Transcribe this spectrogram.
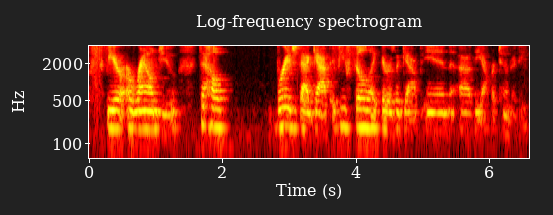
sphere around you to help bridge that gap if you feel like there's a gap in uh, the opportunity.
